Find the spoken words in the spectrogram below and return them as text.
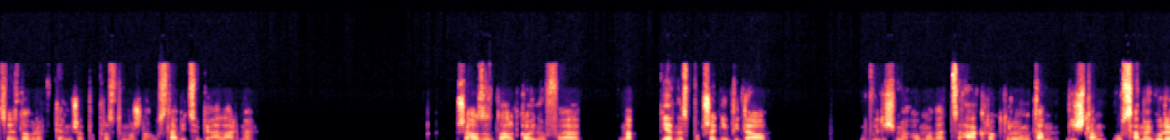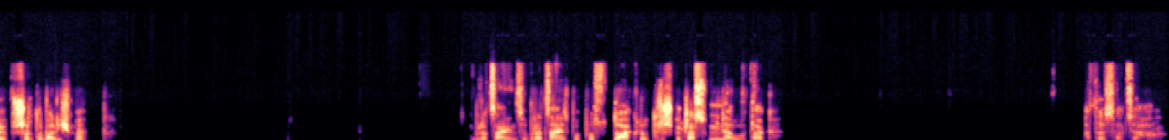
Co jest dobre w tym, że po prostu można ustawić sobie alarmy. Przechodząc do altcoinów, e, na jednym z poprzednich wideo mówiliśmy o monetce Akro, którą tam gdzieś tam u samej góry shortowaliśmy. Wracając, wracając po prostu do Akro, troszkę czasu minęło, tak? A to jest ACH.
